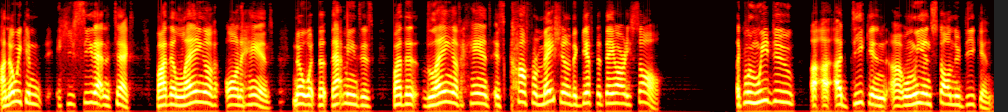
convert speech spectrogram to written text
I know we can see that in the text. By the laying of on hands. No, what the, that means is by the laying of hands is confirmation of the gift that they already saw. Like when we do a, a, a deacon, uh, when we install new deacons,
